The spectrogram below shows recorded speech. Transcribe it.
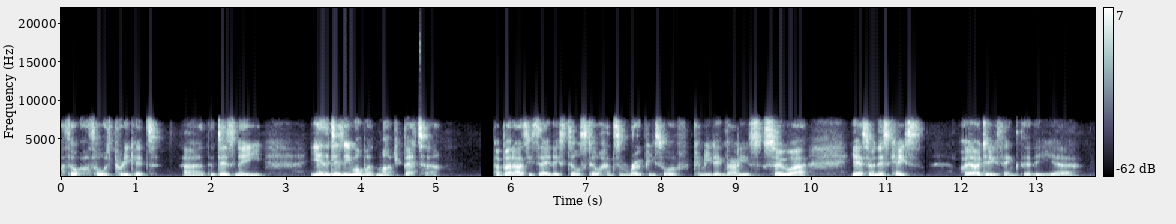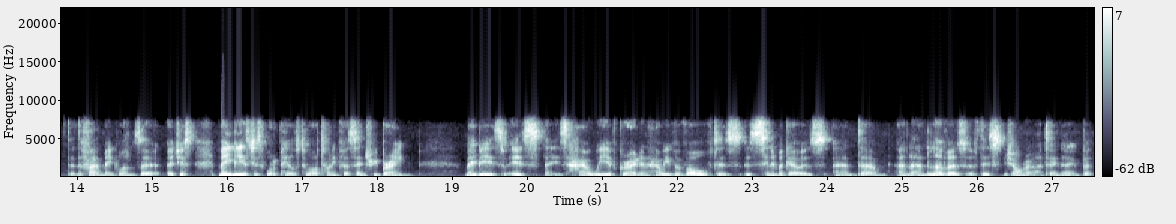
I thought I thought was pretty good. Uh, the Disney, yeah, the Disney one was much better. Uh, but as you say, they still still had some ropey sort of comedic values. So uh, yeah, so in this case, I, I do think that the uh, that the fan made ones are, are just maybe it's just what appeals to our 21st century brain. Maybe it's it's it's how we have grown and how we've evolved as as cinema goers and um, and and lovers of this genre. I don't know, but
